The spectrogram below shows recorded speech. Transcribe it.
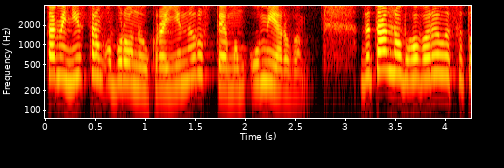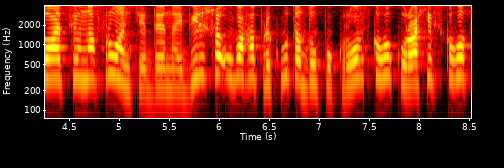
та міністром оборони України Рустемом Умєровим. Детально обговорили ситуацію на фронті, де найбільша увага прикута до Покровського, Курахівського,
